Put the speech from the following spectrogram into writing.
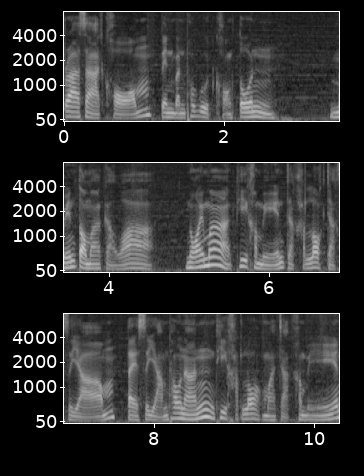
ปราสาทขอมเป็นบรรพบุรุษของตน เม้นต่อมากล่าวว่า น้อยมากที่เขมรจะคัดลอกจากสยาม แต่สยามเท่านั้นที่คัดลอกมาจากเขมร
